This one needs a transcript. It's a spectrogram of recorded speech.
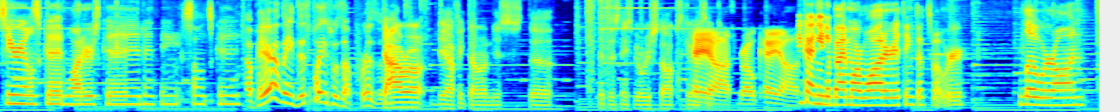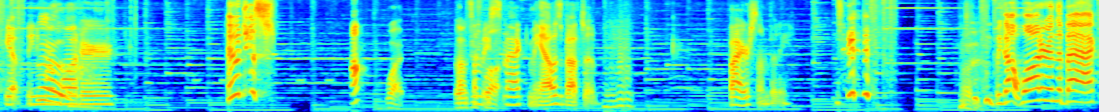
Cereal's good. Water's good. I think salt's good. Apparently, this place was a prison. Dara. Yeah, I think Dara needs the. I think this needs to be restocked. Give me a sec. chaos, I think I need to buy more water. I think that's what we're lower on. Yep, we need more water. Who just What? Oh, Thought somebody what? smacked me. I was about to fire somebody. we got water in the back.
